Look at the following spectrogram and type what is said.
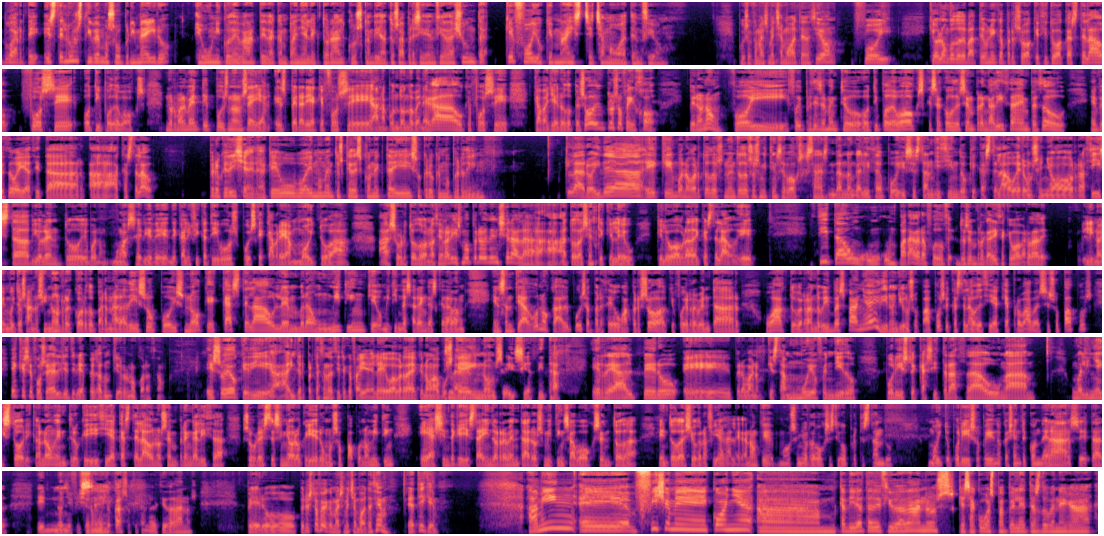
Duarte, este luns tivemos o primeiro e único debate da campaña electoral cos candidatos á presidencia da Xunta. Que foi o que máis che chamou a atención? Pois o que máis me chamou a atención foi que ao longo do debate a única persoa que citou a Castelao fose o tipo de Vox. Normalmente, pois non sei, esperaría que fose Ana Pontón do BNG ou que fose Caballero do PSOE, incluso Feijó pero non, foi foi precisamente o, o tipo de Vox que sacou de sempre en Galiza e empezou empezou aí a citar a, a Castelao. Pero que dixera que houve aí momentos que desconecta e iso creo que mo perdín. Claro, a idea é que, bueno, agora todos en todos os meetings de Vox que están dando en Galiza, pois están dicindo que Castelao era un señor racista, violento e, bueno, unha serie de, de calificativos pois que cabrean moito a, a sobre todo ao nacionalismo, pero en xeral a, a, a toda a xente que leu que leu a obra de Castelao. E cita un, un, un parágrafo do, do Sempre Galicia, que, boa, verdade, lino hai moitos anos e non recordo para nada diso, pois no que Castelao lembra un meeting, que é o meeting das arengas que daban en Santiago, no cal pois apareceu unha persoa que foi reventar o acto berrando Viva España e dironlle uns sopapos e Castelao decía que aprobaba eses sopapos e que se fose el lle teria pegado un tiro no corazón. Eso é o que di a interpretación da cita que fai el. Eh? Eu a verdade é que non a busquei, claro. non sei se a cita é real, pero eh, pero bueno, que está moi ofendido por isto e casi traza unha unha liña histórica, non? Entre o que dicía Castelao no sempre en Galiza sobre este señor o que lle un sopapo no meeting e a xente que lle está indo a reventar os meetings a Vox en toda en toda a xeografía galega, non? Que o señor de Vox estivo protestando moito por iso, pedindo que a xente condenase e tal, e non lle fixeron sí. moito caso, quitando de Ciudadanos. Pero pero isto foi o que máis me chamou a atención. E a ti que? A min eh, fíxome coña a mm, candidata de Ciudadanos que sacou as papeletas do BNG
